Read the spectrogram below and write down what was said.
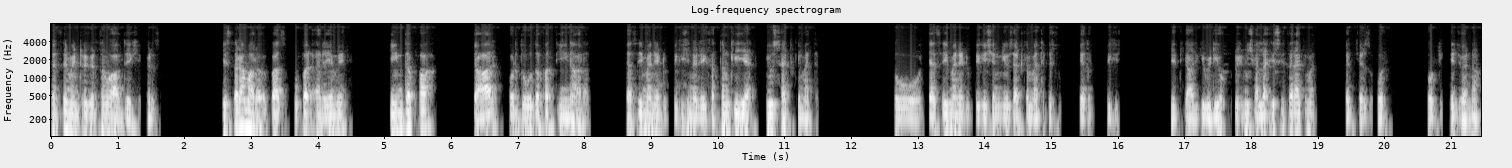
जैसे मैं इंटर करता हूँ, आप देखिए कर जिस तरह हमारे पास ऊपर अरे में तीन दफ़ा चार और दो दफ़ा तीन आ रहा था। जैसे ही मैंने डुप्लीकेशन अरे ख़त्म की है न्यू सेट के मेथड तो जैसे ही मैंने डुप्लीकेशन न्यू सेट का मैथड किया तो डुप्लीकेशन ये थी आज की वीडियो इंशाल्लाह इसी तरह के मैं लेक्चर्स और छोटी के जो है ना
